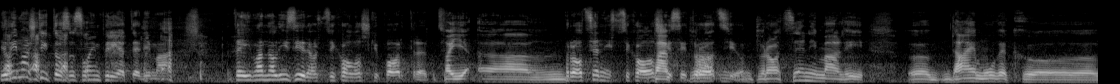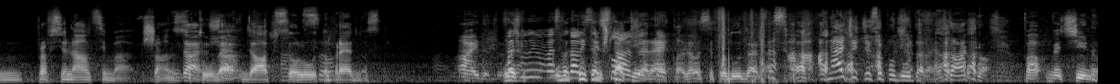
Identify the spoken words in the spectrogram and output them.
Jel imaš ti to sa svojim prijateljima? Da im analiziraš psihološki portret, Pa je, um, proceniš psihološki pa, situaciju. Pro, procenim, ali um, dajem uvek um, profesionalcima šansu tu, šansu. da, apsolutno prednost. Ajde, da imamo Vesna Uvek da pitam šta ti je rekla, da li se podudara. A, a najčešće se podudara, je li tako? pa većinom.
